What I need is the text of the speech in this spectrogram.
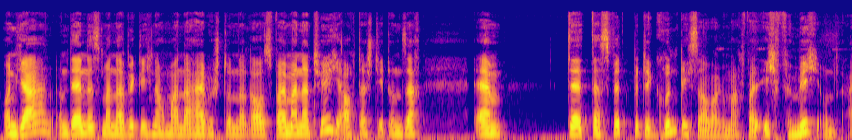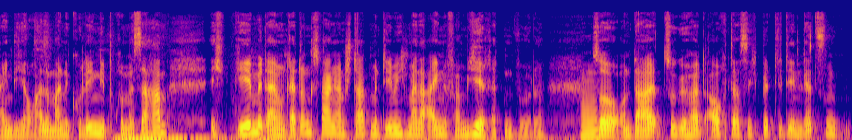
und ja, und dann ist man da wirklich noch mal eine halbe Stunde raus, weil man natürlich auch da steht und sagt, ähm, das wird bitte gründlich sauber gemacht, weil ich für mich und eigentlich auch alle meine Kollegen die Prämisse haben, ich gehe mit einem Rettungswagen an Start, mit dem ich meine eigene Familie retten würde. Mhm. So, und dazu gehört auch, dass ich bitte den letzten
